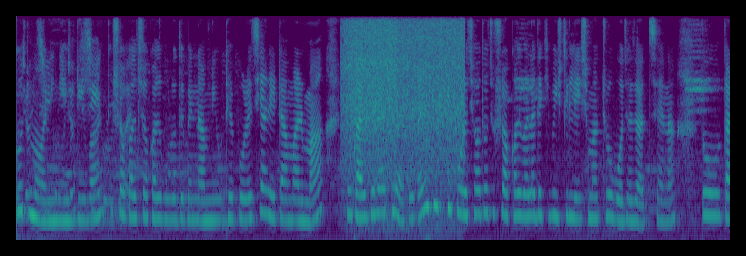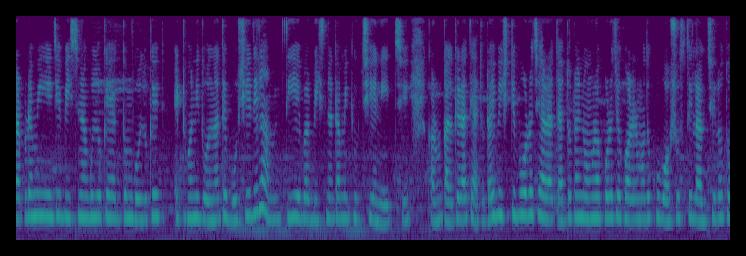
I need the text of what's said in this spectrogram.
গুড মর্নিং এভরিওয়ান সকাল সকাল গুরুদেবের নাম নিয়ে উঠে পড়েছি, আর এটা আমার মা। তো কালকে রাতে এতটাই বৃষ্টি পড়েছে, অথচ সকালবেলা দেখি বৃষ্টির লেশ মাত্রও বোঝা যাচ্ছে না। তো তারপরে আমি এই যে বিছনাগুলোকে একদম গোলুকে একটুখানি দোলনাতে বসিয়ে দিলাম, দিয়ে এবার বিছনাটা আমি গুছিয়ে নিচ্ছি। কারণ কালকে রাতে এতটাই বৃষ্টি পড়েছে, আর এতটাই নোংরা পড়েছে, ঘরের মধ্যে খুব অস্বস্তি লাগছিল। তো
